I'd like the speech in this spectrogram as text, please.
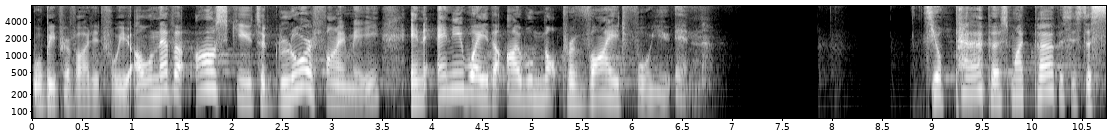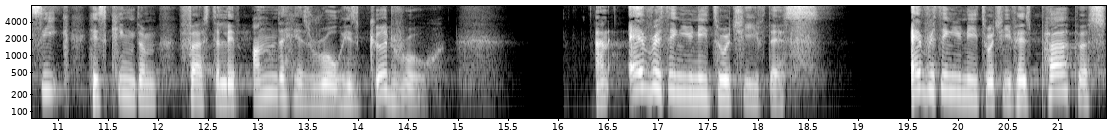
will be provided for you. I will never ask you to glorify me in any way that I will not provide for you in. It's your purpose. My purpose is to seek his kingdom first, to live under his rule, his good rule. And everything you need to achieve this, everything you need to achieve his purpose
